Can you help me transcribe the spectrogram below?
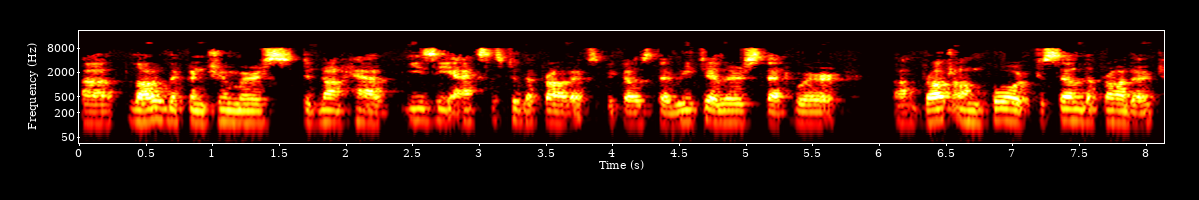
a lot of the consumers did not have easy access to the products because the retailers that were brought on board to sell the product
